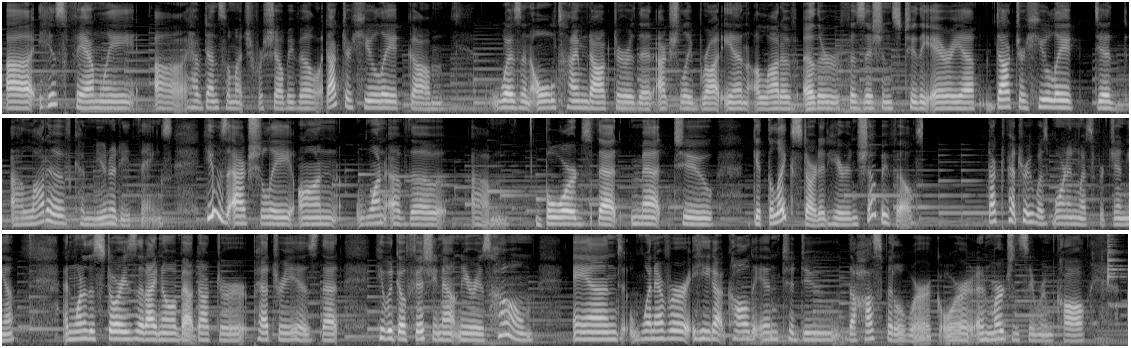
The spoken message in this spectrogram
Uh, his family uh, have done so much for Shelbyville. Dr. Hulick um, was an old time doctor that actually brought in a lot of other physicians to the area. Dr. Hulick did a lot of community things. He was actually on one of the um, boards that met to get the lake started here in Shelbyville. Dr. Petrie was born in West Virginia, and one of the stories that I know about Dr. Petrie is that he would go fishing out near his home and whenever he got called in to do the hospital work or an emergency room call,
